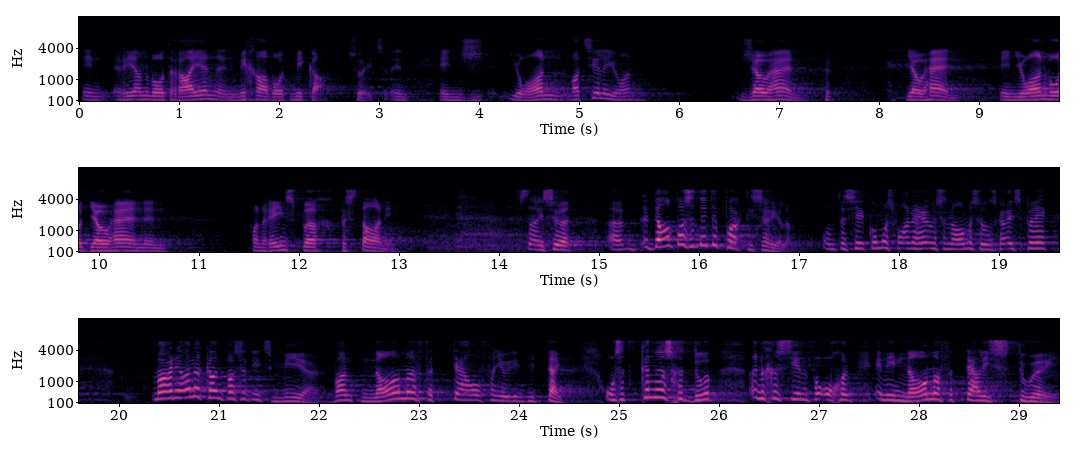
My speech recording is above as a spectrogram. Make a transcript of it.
En Rian word Ryan en Micha word Mika, so iets. En en Johan, wat sê hulle Johan? Johan. Johan. En Johan word Johan en van Rensburg bestaan nie. Verstaan jy so? Ehm um, dalk was dit net 'n praktiese reëling om te sê kom ons verander ons se name so ons kan uitspreek. Maar aan die ander kant was dit iets meer, want name vertel van jou identiteit. Ons het kinders gedoop, ingeseën vir oggend en die name vertel die storie.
